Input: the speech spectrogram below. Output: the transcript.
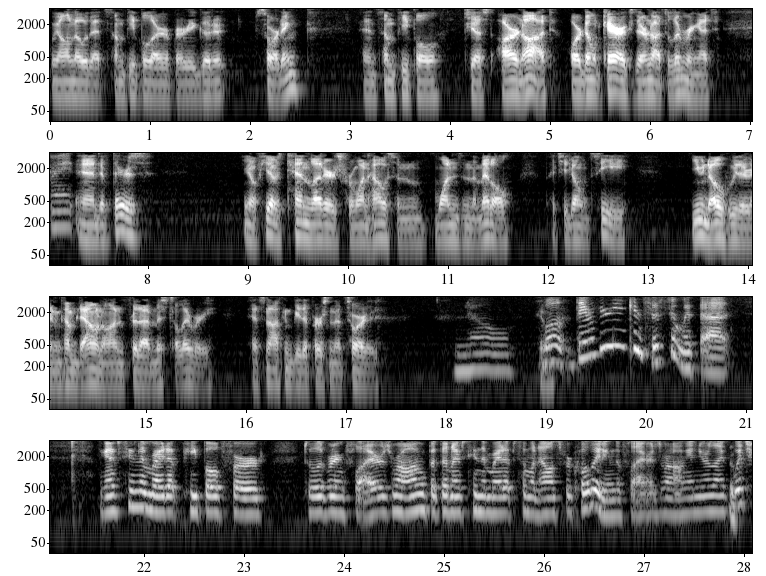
We all know that some people are very good at sorting and some people just are not or don't care because they're not delivering it. Right. And if there's, you know, if you have 10 letters for one house and one's in the middle that you don't see, you know who they're going to come down on for that misdelivery. It's not going to be the person that sorted. No. Yeah. Well, they're very inconsistent with that. Like I've seen them write up people for delivering flyers wrong, but then I've seen them write up someone else for collating the flyers wrong, and you're like, which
